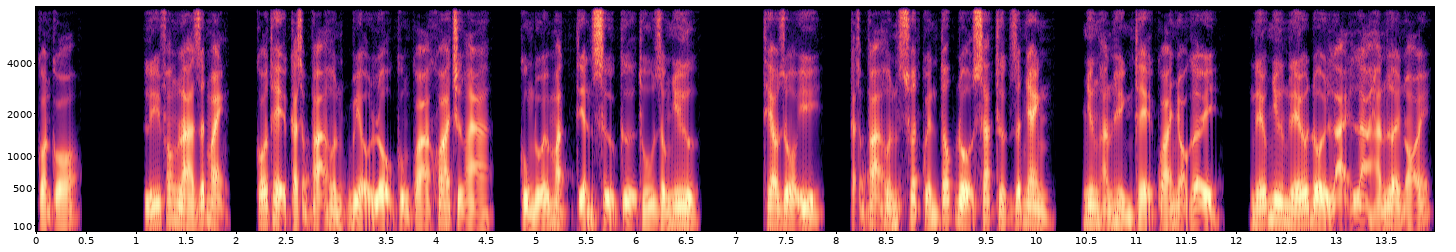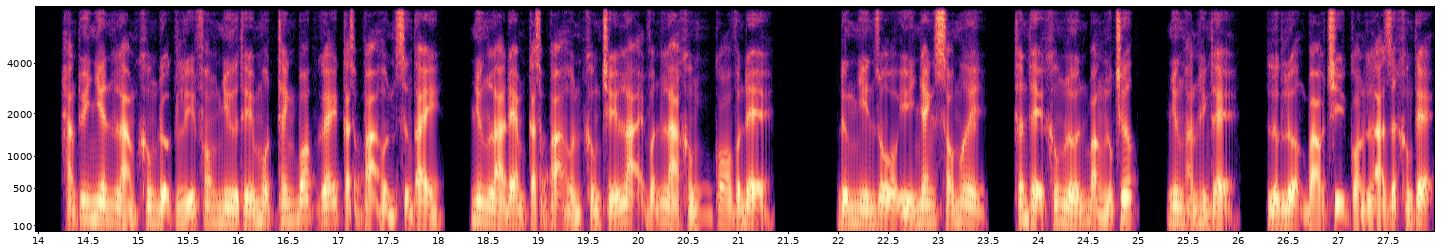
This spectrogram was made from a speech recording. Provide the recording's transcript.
còn có. Lý Phong là rất mạnh, có thể cả sập hạ hơn biểu lộ cũng quá khoa trương A, cùng đối mặt tiền sử cự thú giống như. Theo dỗ ý, cả sập hạ hơn xuất quyền tốc độ xác thực rất nhanh, nhưng hắn hình thể quá nhỏ gầy, nếu như nếu đổi lại là hắn lời nói, hắn tuy nhiên làm không được Lý Phong như thế một thanh bóp gãy cả sập hạ hơn xương tay, nhưng là đem cả sập hạ hơn khống chế lại vẫn là không có vấn đề. Đừng nhìn dỗ ý nhanh 60, thân thể không lớn bằng lúc trước, nhưng hắn hình thể, lực lượng bảo trì còn là rất không tệ,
